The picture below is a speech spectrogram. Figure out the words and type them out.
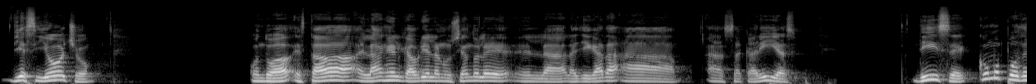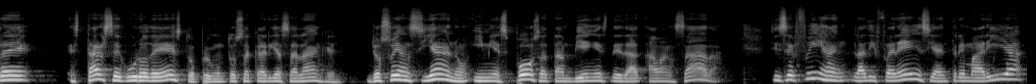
18, cuando estaba el ángel Gabriel anunciándole la, llegada a, a Zacarías, dice, ¿cómo podré estar seguro de esto? Preguntó Zacarías al ángel. Yo soy anciano y mi esposa también es de edad avanzada. Si se fijan la diferencia entre María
